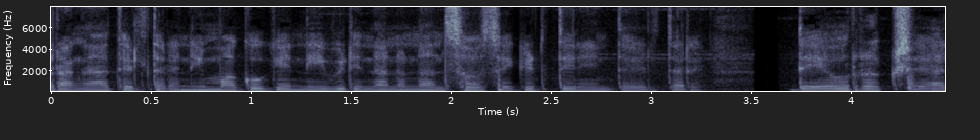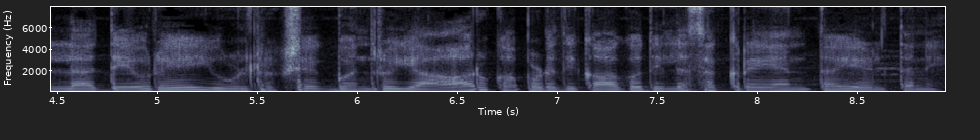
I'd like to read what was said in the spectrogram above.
ರಂಗನಾಥ್ ಹೇಳ್ತಾರೆ. ನಿಮ್ಮ ಮಗುಗೆ ನೀವಿಡಿ ನಾನು ನನ್ನ ಸೊಸೆಗೆ ಇಡ್ತೀನಿ ಅಂತ ಹೇಳ್ತಾರೆ. ದೇವ್ರ ರಕ್ಷೆ ಅಲ್ಲ, ದೇವರೇ ಇವಳು ರಕ್ಷೆಗೆ ಬಂದರು, ಯಾರು ಕಾಪಾಡೋದಕ್ಕೆ ಆಗೋದಿಲ್ಲ ಸಕ್ಕರೆ ಅಂತ ಹೇಳ್ತಾನೆ.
